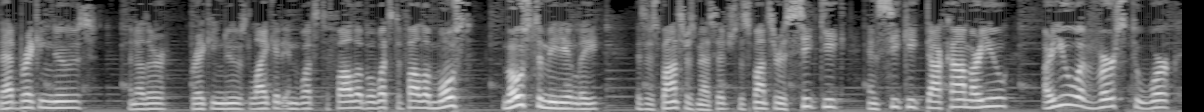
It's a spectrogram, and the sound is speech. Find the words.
That breaking news, another breaking news like it in what's to follow, but what's to follow most, most immediately is a sponsor's message. The sponsor is SeatGeek and SeatGeek.com. Are you, are you averse to work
